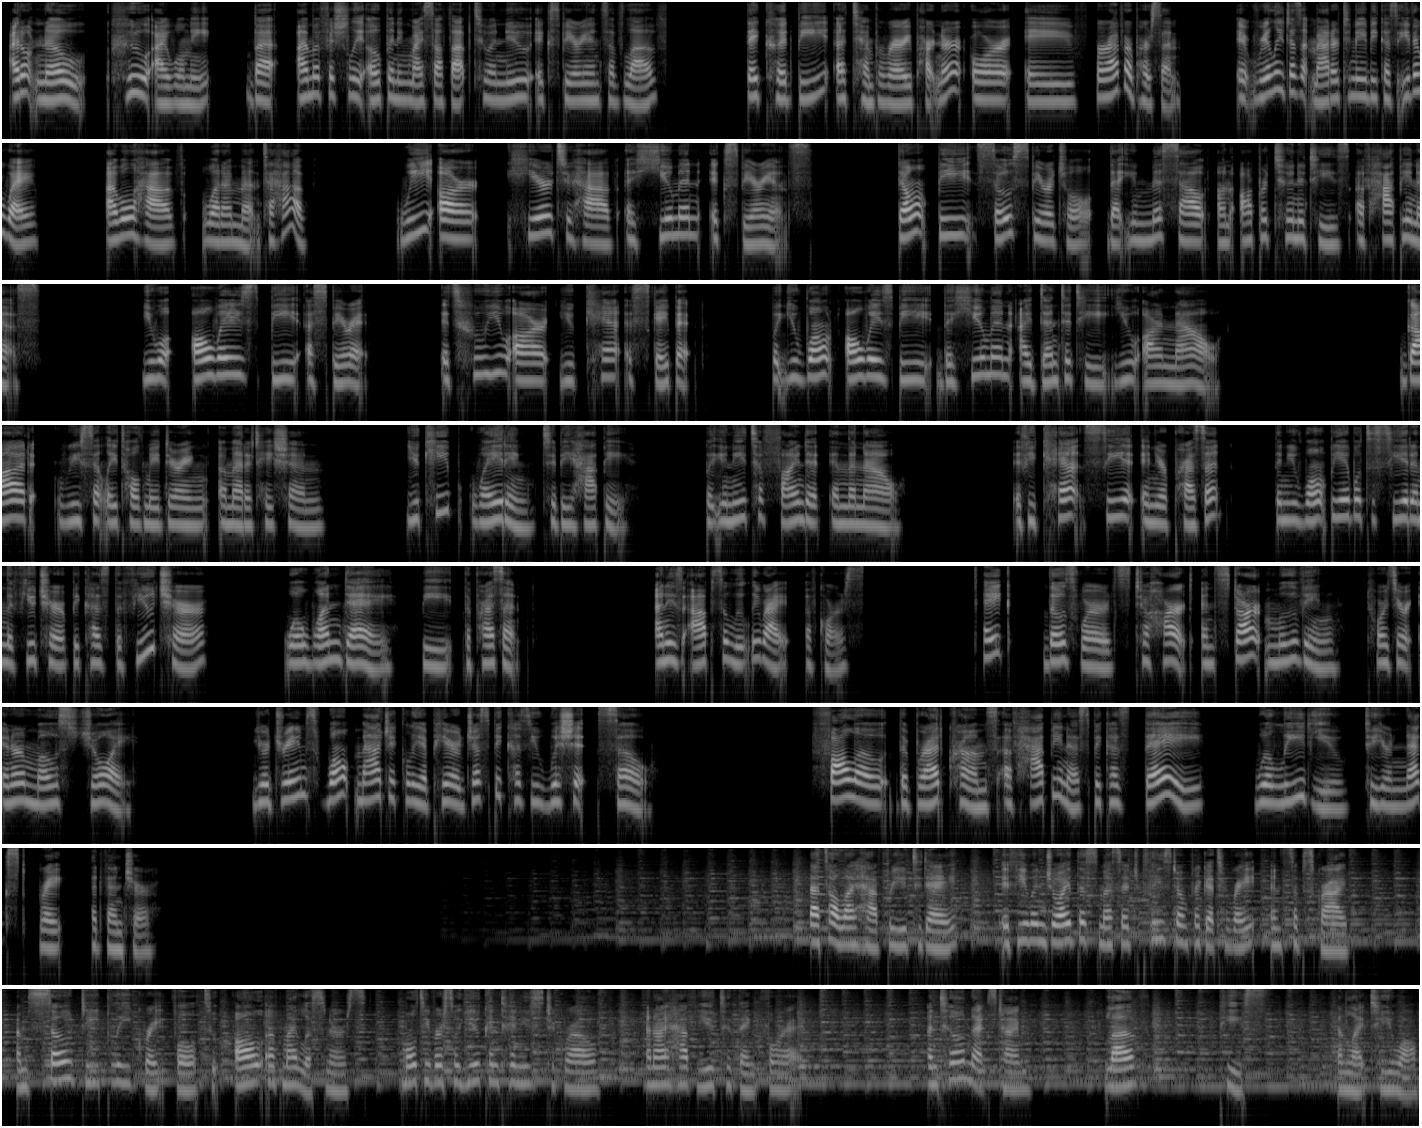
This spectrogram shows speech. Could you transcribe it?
I don't know who I will meet, but I'm officially opening myself up to a new experience of love. They could be a temporary partner or a forever person. It really doesn't matter to me because either way, I will have what I'm meant to have. We are here to have a human experience. Don't be so spiritual that you miss out on opportunities of happiness. You will always be a spirit. It's who you are, you can't escape it. But you won't always be the human identity you are now. God recently told me during a meditation you keep waiting to be happy, but you need to find it in the now. If you can't see it in your present, then you won't be able to see it in the future because the future will one day be the present. And he's absolutely right, of course. Take those words to heart and start moving towards your innermost joy. Your dreams won't magically appear just because you wish it so. Follow the breadcrumbs of happiness because they will lead you to your next great adventure. That's all I have for you today. If you enjoyed this message, please don't forget to rate and subscribe. I'm so deeply grateful to all of my listeners. Multiversal You continues to grow, and I have you to thank for it. Until next time, love, peace, and light to you all.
